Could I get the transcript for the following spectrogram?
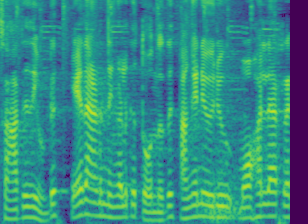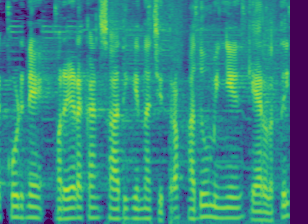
സാധ്യതയുണ്ട്. ഏതാണ് നിങ്ങൾക്ക് തോന്നുന്നത്? അങ്ങനെ ഒരു മോഹൻലാൽ റെക്കോർഡിനെ മറികടക്കാൻ സാധിക്കുന്ന ചിത്രം. അതും ഇങ്ങ് കേരളത്തിൽ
